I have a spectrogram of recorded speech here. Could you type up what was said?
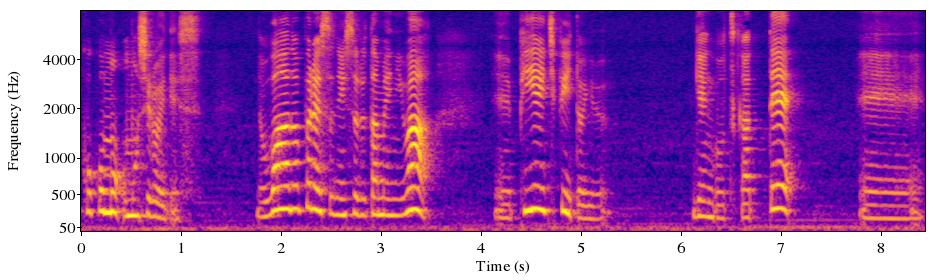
ここも面白いです。 WordPressにするためには、えー、PHP という言語を使って、え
